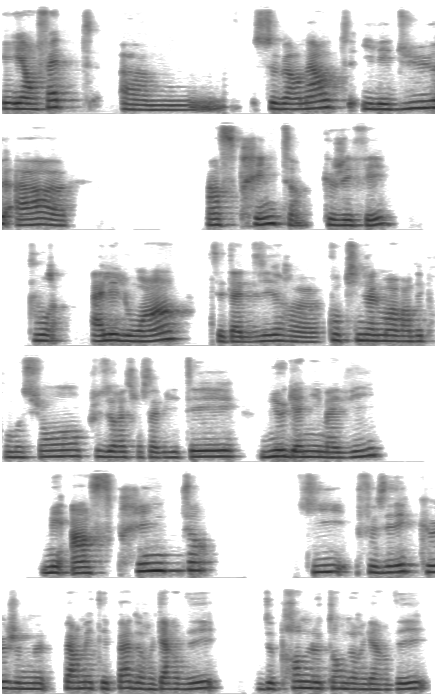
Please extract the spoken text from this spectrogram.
Et en fait, euh, ce burn-out, il est dû à un sprint que j'ai fait pour aller loin, c'est-à-dire euh, continuellement avoir des promotions, plus de responsabilités, mieux gagner ma vie mais un sprint qui faisait que je ne me permettais pas de regarder, de prendre le temps de regarder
